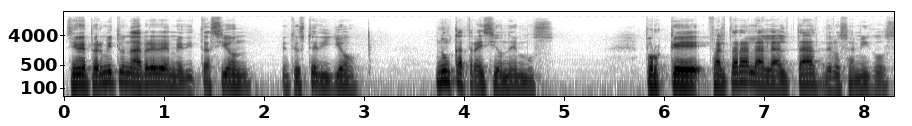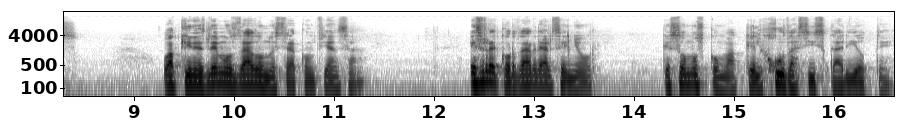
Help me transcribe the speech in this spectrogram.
Si me permite una breve meditación entre usted y yo, nunca traicionemos, porque faltará la lealtad de los amigos o a quienes le hemos dado nuestra confianza, es recordarle al Señor que somos como aquel Judas Iscariote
